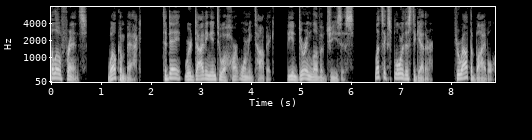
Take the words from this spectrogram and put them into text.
Hello, friends. Welcome back. Today, we're diving into a heartwarming topic, the enduring love of Jesus. Let's explore this together. Throughout the Bible,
